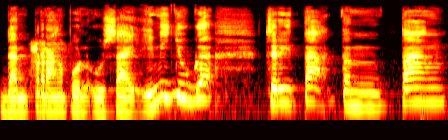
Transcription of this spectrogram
dan Perang Pun Usai ini juga cerita tentang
